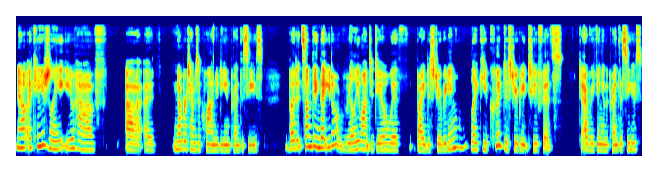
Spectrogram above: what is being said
Now, occasionally you have uh, a number times a quantity in parentheses, but it's something that you don't really want to deal with by distributing. Like you could distribute 2 fifths to everything in the parentheses,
